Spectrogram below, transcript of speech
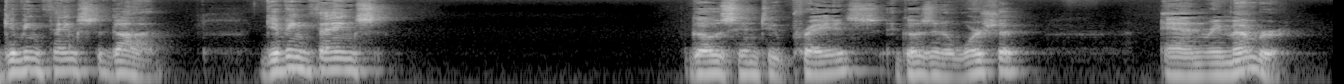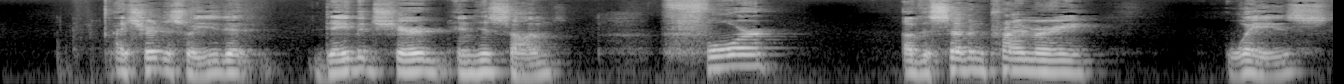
Giving thanks to God. Giving thanks goes into praise, it goes into worship. And remember, I shared this with you that David shared in his Psalms four of the seven primary ways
